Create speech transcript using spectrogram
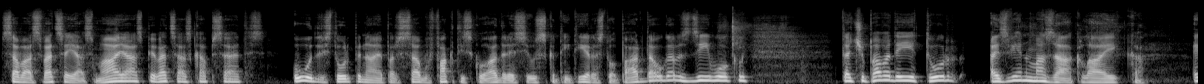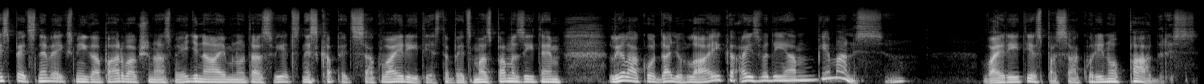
savās vecajās mājās pie vecās kapsētas. Ūdris turpināja par savu faktisko adresi uzskatīt ierasto pārdaugavas dzīvokli, taču pavadīja tur aizvien mazāk laika Es pēc neveiksmīgā pārvākšanās mēģinājuma no tās vietas neskapēc sāku vairīties, tāpēc maz pamazītēm lielāko daļu laika aizvadījām pie manis. Vairīties pasāku arī no pādres,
